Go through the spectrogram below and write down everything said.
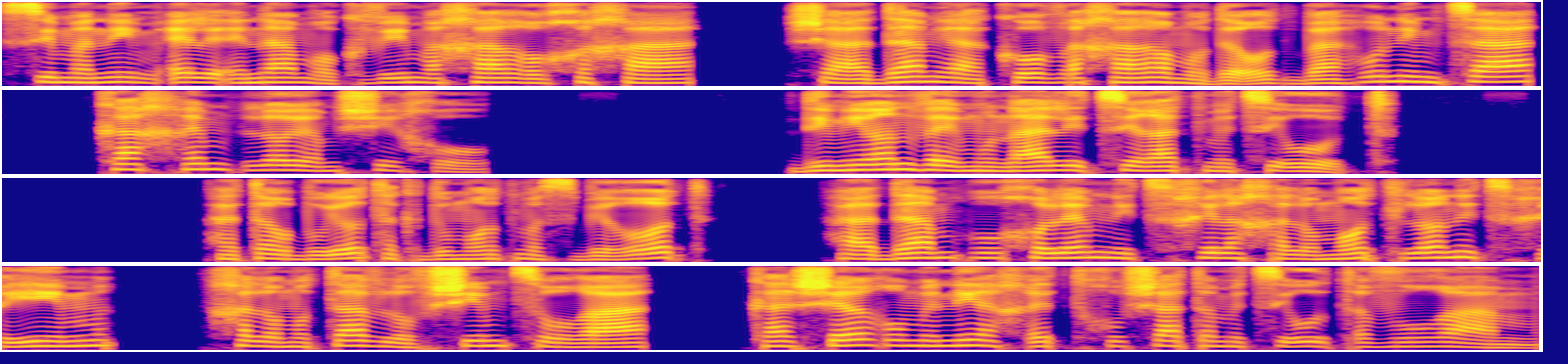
סימנים אלה אינם עוקבים אחר הוכחה, שהאדם יעקוב אחר המודעות בה הוא נמצא, כך הם לא ימשיכו. דמיון ואמונה ליצירת מציאות התרבויות הקדומות מסבירות, האדם הוא חולם נצחי לחלומות לא נצחיים, חלומותיו לובשים צורה, כאשר הוא מניח את תחושת המציאות עבורם.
